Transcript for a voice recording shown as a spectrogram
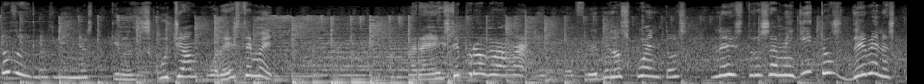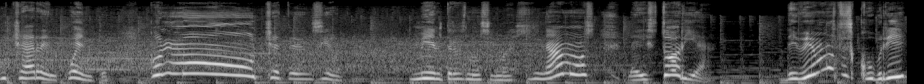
todos los niños que nos escuchan por este medio. Para este programa, Cofre de los Cuentos, nuestros amiguitos deben escuchar el cuento con mucha atención mientras nos imaginamos la historia. Debemos descubrir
